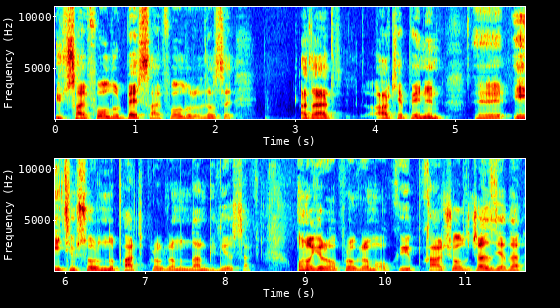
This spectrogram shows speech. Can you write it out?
3 sayfa olur, 5 sayfa olur. Nasıl Adalet AKP'nin e, eğitim sorunlu parti programından biliyorsak ona göre o programı okuyup karşı olacağız ya da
